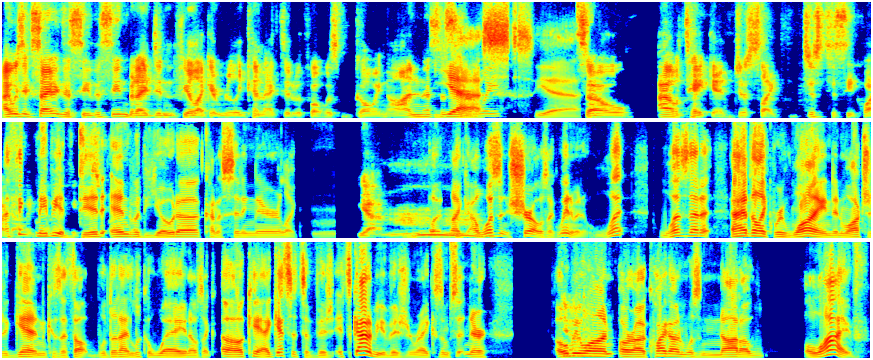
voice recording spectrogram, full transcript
I was excited to see the scene, but I didn't feel like it really connected with what was going on necessarily. yes, yeah. So I'll take it, just like just to see Qui I think again. maybe it think did end with Yoda kind of sitting there, like, mm, yeah, but like I wasn't sure. I was like, wait a minute, what was that? a-" I had to like rewind and watch it again because I thought, well, did I look away? And I was like, oh, okay, I guess it's a vision. It's got to be a vision, right? Because I'm sitting there. Obi Wan or uh, Qui Gon was not a, alive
